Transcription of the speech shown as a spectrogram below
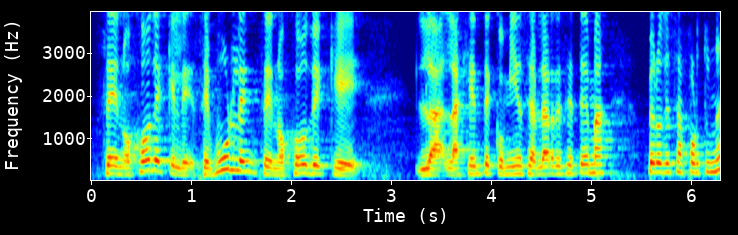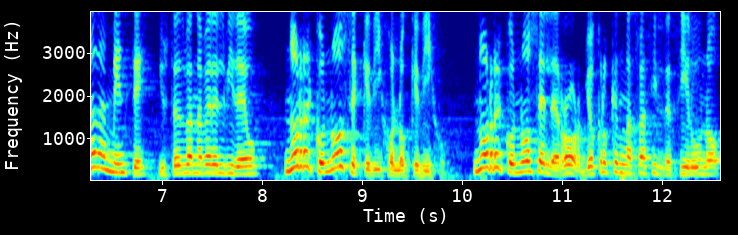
Se enojó de que le, se burlen, se enojó de que la, gente comience a hablar de ese tema, pero desafortunadamente, y ustedes van a ver el video, no reconoce que dijo lo que dijo, no reconoce el error. Yo creo que es más fácil decir uno,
